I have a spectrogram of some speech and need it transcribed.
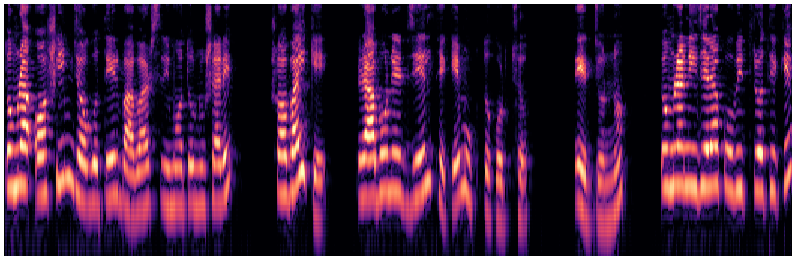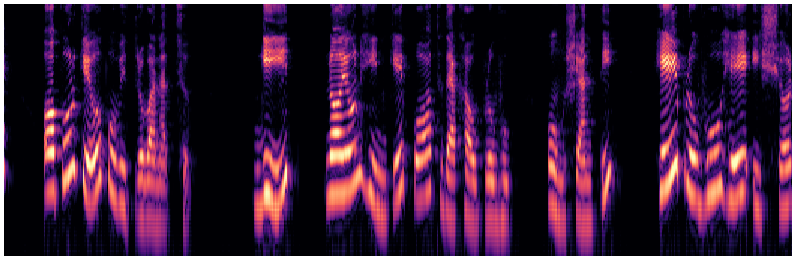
তোমরা অসীম জগতের বাবার শ্রীমত অনুসারে সবাইকে রাবণের জেল থেকে মুক্ত করছ। এর জন্য তোমরা নিজেরা পবিত্র থেকে অপরকেও পবিত্র বানাচ্ছ। গীত নয়নহীনকে পথ দেখাও প্রভু। ওম শান্তি। হে প্রভু, হে ঈশ্বর,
